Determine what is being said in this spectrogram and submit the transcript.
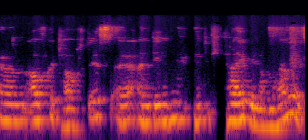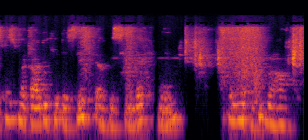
ähm, aufgetaucht ist, äh, an dem ich teilgenommen habe. Jetzt müssen wir gerade hier das Licht ein bisschen wegnehmen damit ich überhaupt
